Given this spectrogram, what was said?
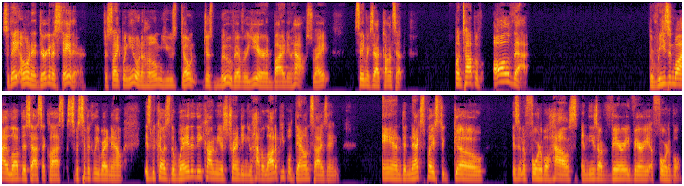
So they own it, they're going to stay there. Just like when you own a home, you don't just move every year and buy a new house, right? Same exact concept. On top of all of that, the reason why I love this asset class specifically right now is because the way that the economy is trending, you have a lot of people downsizing, and the next place to go is an affordable house. And these are very, very affordable,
